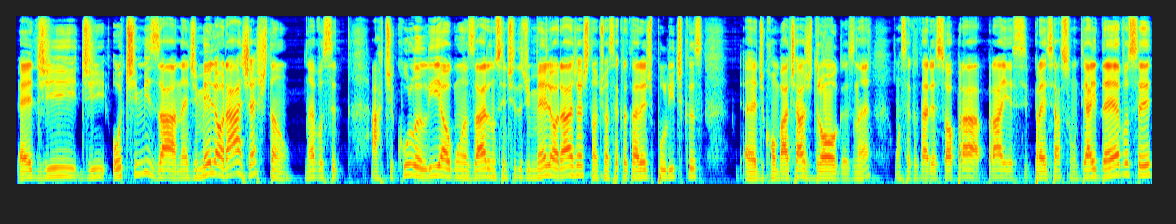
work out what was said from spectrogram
é de, de otimizar, né, de melhorar a gestão. Né? Você articula ali algumas áreas no sentido de melhorar a gestão. Tinha uma secretaria de políticas é, de combate às drogas, né? Uma secretaria só para esse, esse assunto. E a ideia é você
